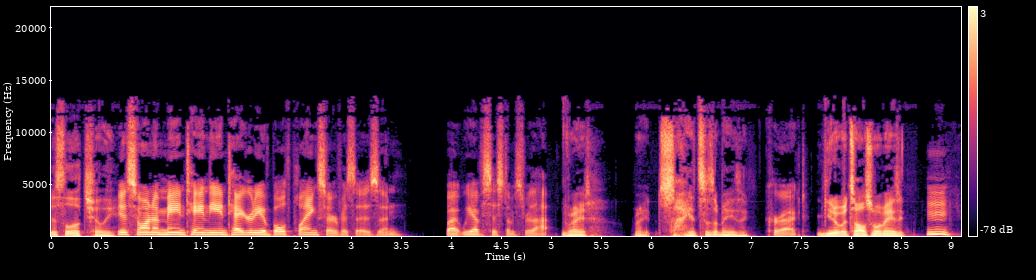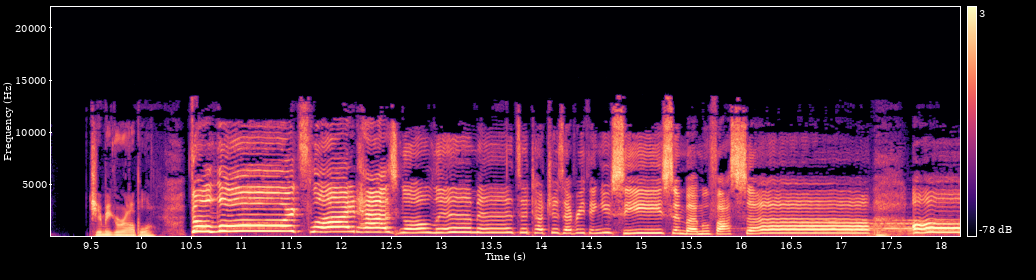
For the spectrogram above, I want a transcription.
just a little chilly. you just want to maintain the integrity of both playing surfaces, and but we have systems for that. Right, right. Science is amazing. Correct. You know what's also amazing? Hmm. Jimmy Garoppolo. The Lord's light has no limits. it touches everything you see. Simba Mufasa. All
